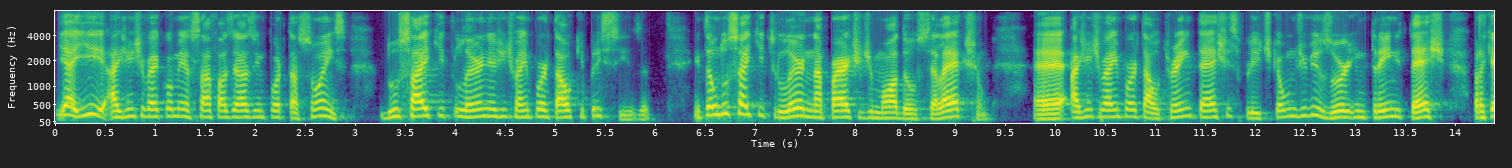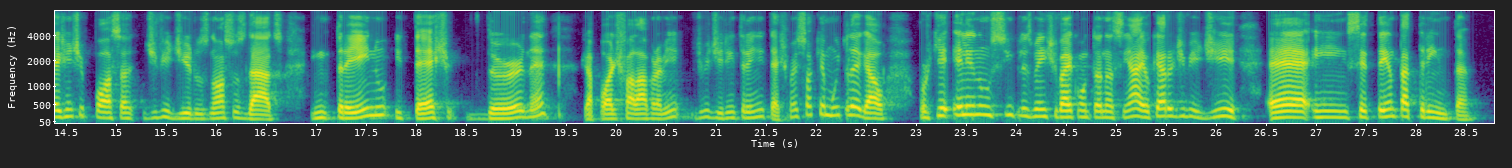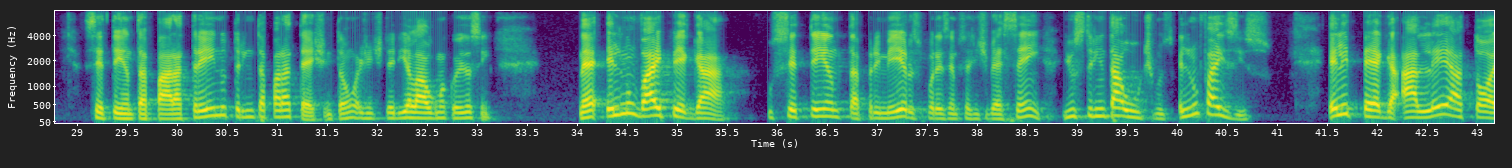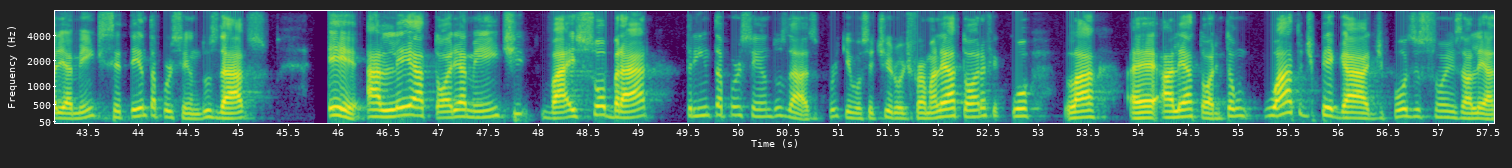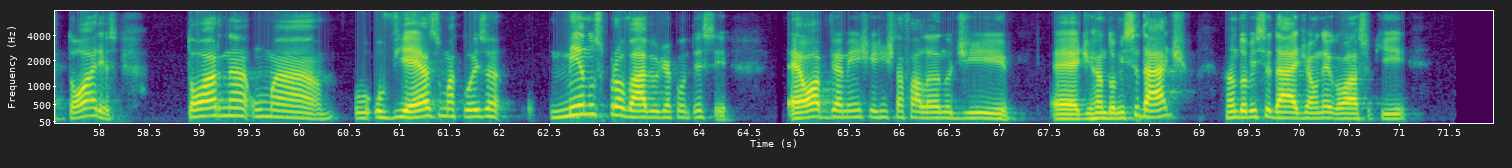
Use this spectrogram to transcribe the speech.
E aí a gente vai começar a fazer as importações do scikit-learn, a gente vai importar o que precisa. Então, do scikit-learn, na parte de model selection, é, a gente vai importar o train test split, que é um divisor em treino e teste, para que a gente possa dividir os nossos dados em treino e teste, der, né? Já pode falar para mim, dividir em treino e teste. Mas só que é muito legal, porque ele não simplesmente vai contando assim, ah, eu quero dividir é, em 70 30. 70 para treino, 30 para teste. Então, a gente teria lá alguma coisa assim. Né? Ele não vai pegar os 70 primeiros, por exemplo, se a gente tiver 100, e os 30 últimos. Ele não faz isso. Ele pega aleatoriamente 70% dos dados e aleatoriamente vai sobrar 30% dos dados, porque você tirou de forma aleatória, ficou lá é, aleatório. Então, o ato de pegar de posições aleatórias torna uma, o, o viés uma coisa menos provável de acontecer. É obviamente que a gente está falando de, é, de randomicidade. Randomicidade é um negócio que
